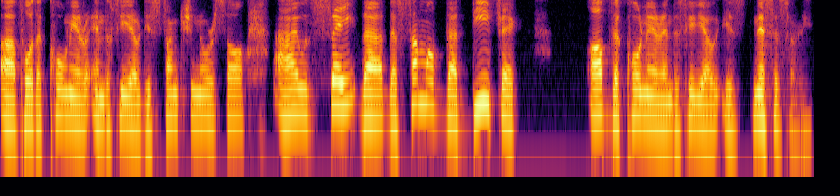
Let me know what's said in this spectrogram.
uh, for the corneal endothelial dysfunction or so, I would say that the, some of the defect of the corneal endothelial is necessary.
